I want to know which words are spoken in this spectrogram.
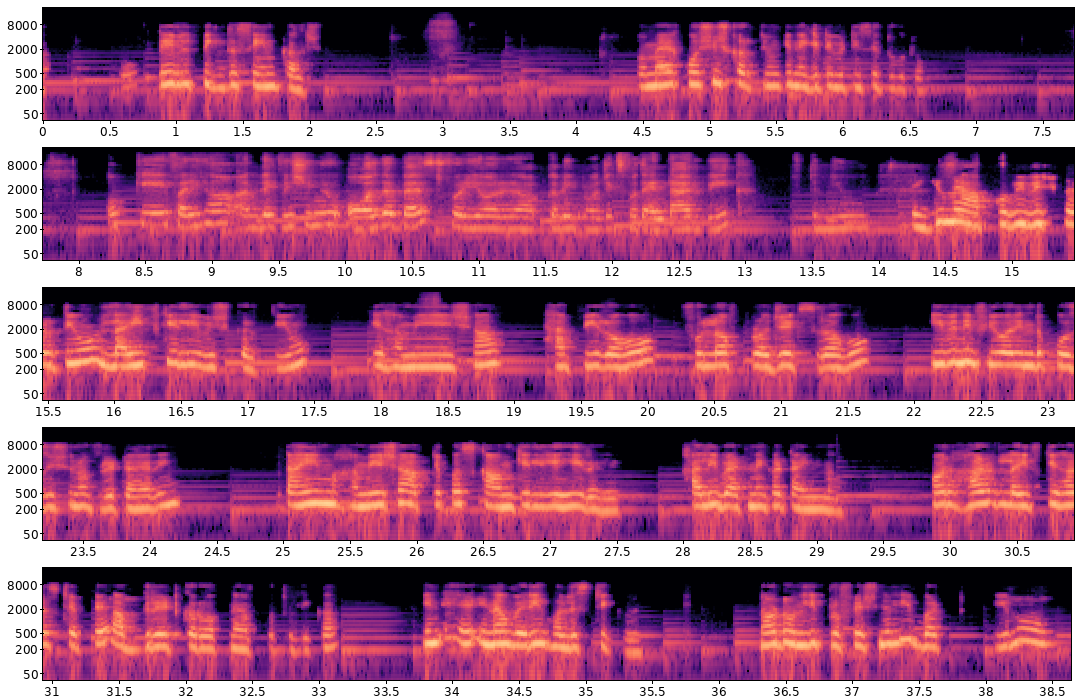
they will pick the same culture तो मैं कोशिश करती हूँ कि नेगेटिविटी से दूर रहूँ Okay, Fariha, I'm like wishing you all the best for your upcoming projects for the entire week. The new. Thank you. मैं आपको भी विश करती हूँ लाइफ के लिए विश करती हूँ कि हमेशा हैप्पी रहो फुल ऑफ़ प्रोजेक्ट्स रहो even if you are in the position of retiring time हमेशा आपके पास काम के लिए ही रहे, खाली बैठने का टाइम ना और हर लाइफ के हर स्टेप पे अपग्रेड करो अपने आप को Tulika in in a very holistic way not only professionally but you know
